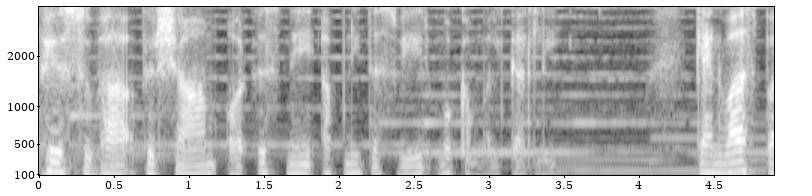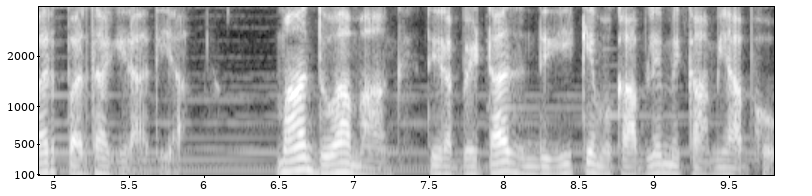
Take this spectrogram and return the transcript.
پھر صبح، پھر شام اور اس نے اپنی تصویر مکمل کر لی۔ کینواس پر پردہ گرا دیا۔ ماں، دعا مانگ، تیرا بیٹا زندگی کے مقابلے میں کامیاب ہو۔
